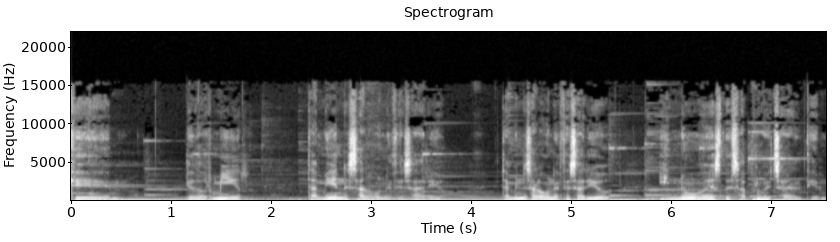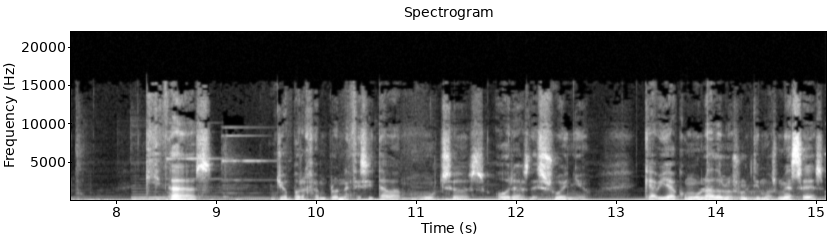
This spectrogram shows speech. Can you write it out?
que, que dormir también es algo necesario. También es algo necesario y no es desaprovechar el tiempo. Quizás yo, por ejemplo, necesitaba muchas horas de sueño que había acumulado los últimos meses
